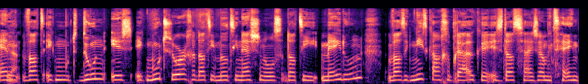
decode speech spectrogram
En ja. wat ik moet doen is, ik moet zorgen dat die multinationals dat die meedoen. Wat ik niet kan gebruiken is dat zij zo meteen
